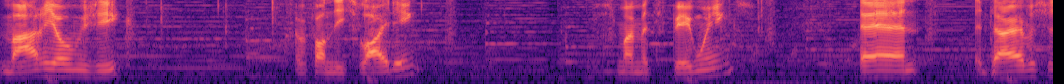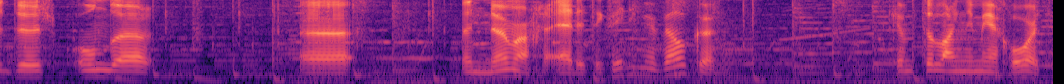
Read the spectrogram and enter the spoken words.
Mario muziek. Van die sliding. Volgens mij met die pingwings. En daar hebben ze dus onder eh, een nummer geëdit. Ik weet niet meer welke. Ik heb hem te lang niet meer gehoord.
